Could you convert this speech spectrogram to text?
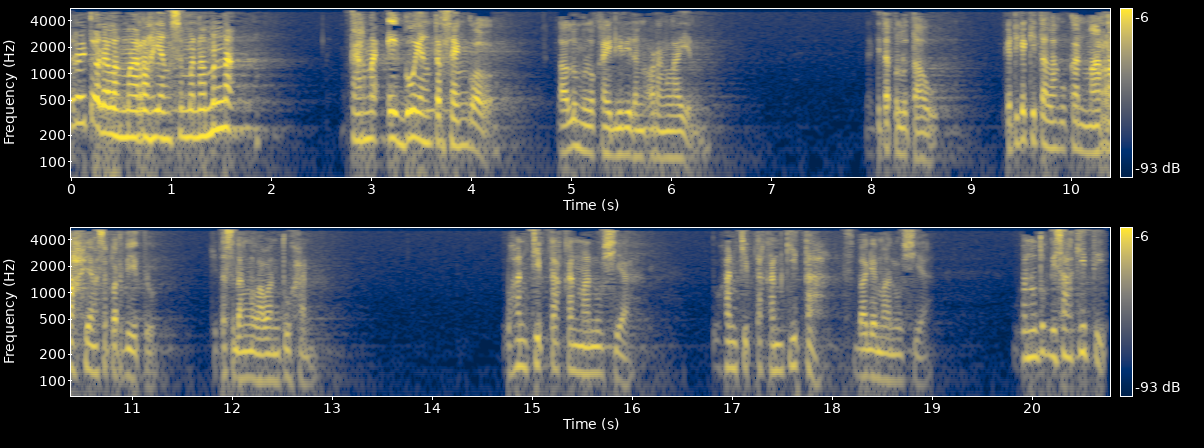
Saudara itu adalah marah yang semena-mena karena ego yang tersenggol, lalu melukai diri dan orang lain. Dan kita perlu tahu, ketika kita lakukan marah yang seperti itu, kita sedang melawan Tuhan. Tuhan ciptakan manusia. Tuhan ciptakan kita sebagai manusia. Bukan untuk disakiti.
